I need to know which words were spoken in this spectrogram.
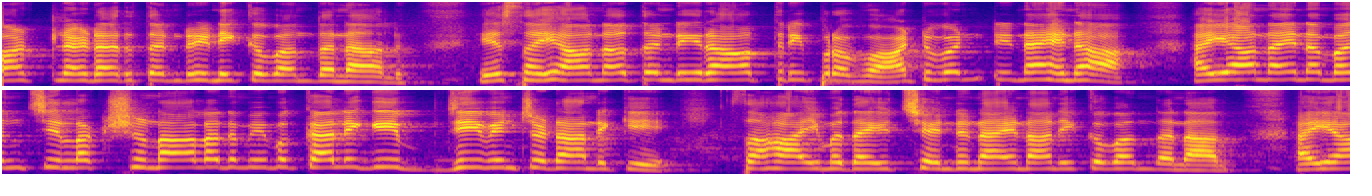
మాట్లాడారు తండ్రి నీకు వందనాలు. ఏసయ్యా నా తండ్రి రాత్రి ప్రభా అటువంటి నైనా అయ్యా నైనా మంచి లక్షణాలను మేము కలిగి జీవించడానికి సహాయము దయచేయండి నాయన నీకు వందనాలు. అయ్యా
